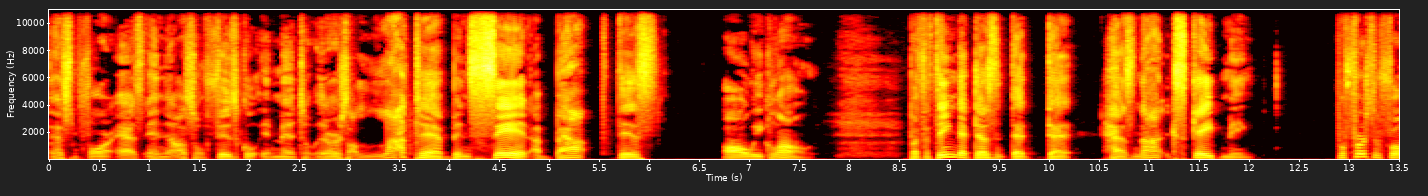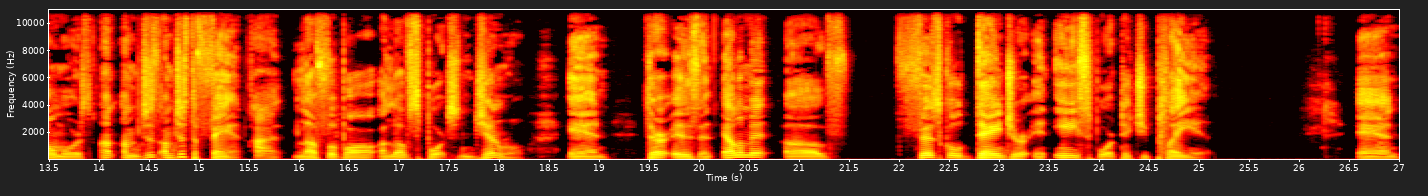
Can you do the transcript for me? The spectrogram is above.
as far as and also physical and mental. There's a lot to have been said about this all week long. But the thing that doesn't that that has not escaped me but first and foremost, I'm, I'm just, I'm just a fan. I love football. I love sports in general. And there is an element of physical danger in any sport that you play in. And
